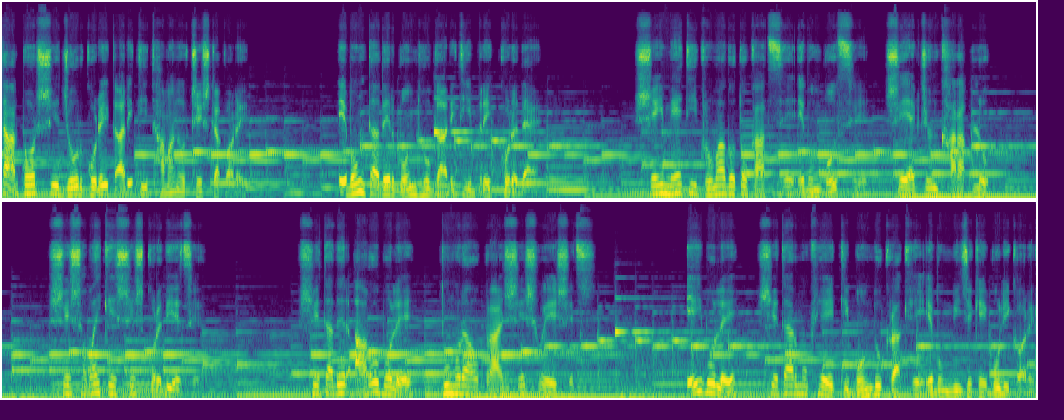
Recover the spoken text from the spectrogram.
তারপর সে জোর করে গাড়িটি থামানোর চেষ্টা করে এবং তাদের বন্ধু গাড়িটি ব্রেক করে দেয়। সেই মেয়েটি ক্রমাগত কাঁদছে এবং বলছে, সে একজন খারাপ লোক। সে সবাইকে শেষ করে দিয়েছে। সে তাদের আরও বলে, তোমরাও প্রায় শেষ হয়ে এসেছ। এই বলে সে তার মুখে একটি বন্দুক রাখে এবং নিজেকে গুলি করে।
